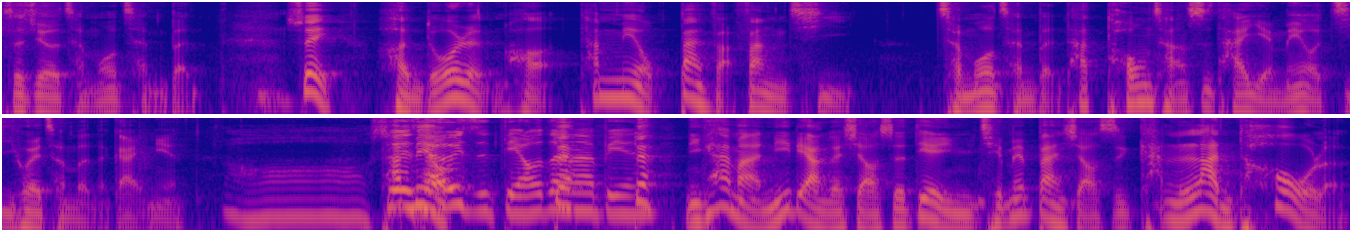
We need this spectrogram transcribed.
这就是沉没成本。嗯、所以很多人哈，他没有办法放弃沉没成本，他通常是他也没有机会成本的概念。哦，所以他没有一直叼在那边。对，你看嘛，你两个小时的电影，你前面半小时看烂透了。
